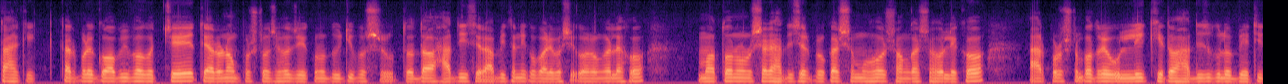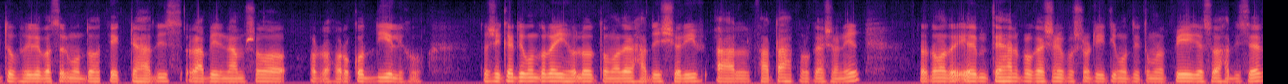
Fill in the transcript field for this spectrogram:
তাহকিক। তারপরে গ বিভাগ হচ্ছে তেরো নং প্রশ্ন সহ যে কোনো দুইটি প্রশ্নের উত্তর দাও। হাদিসের আবিধানিক ও পারিভাষিক সংজ্ঞা লেখো, মতন অনুসারে হাদিসের প্রকাশসমূহ সংজ্ঞা সহ লেখো। আর প্রশ্নপত্রে উল্লিখিত হাদিসগুলো ব্যতীত সিলেবাসের মধ্যে হতে একটি হাদিস রাবির নাম সহ হরকত দিয়ে লেখো। তো শিক্ষার্থী বন্ধুরা, এই হলো তোমাদের হাদিস শরীফ আল ফাতাহ প্রকাশনীর তো তোমাদের ইমতেহান প্রকাশনের প্রশ্নটি ইতিমধ্যে তোমরা পেয়ে গেছো হাদিসের।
